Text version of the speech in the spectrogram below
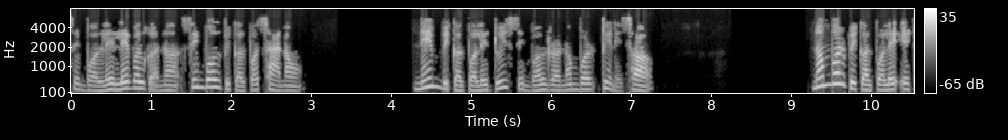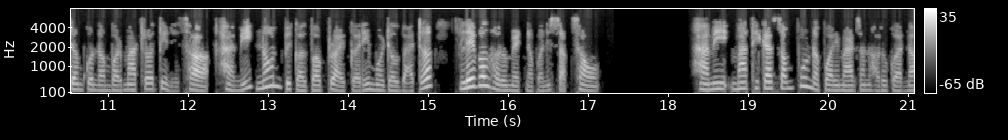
सिम्बलले लेबल गर्न सिम्बल विकल्प छानौं। नेम विकल्पले दुई सिम्बल र नम्बर दिनेछ। नम्बर विकल्पले एटमको नम्बर मात्र दिनेछ। हामी नोन विकल्प प्रयोग गरी मोडलबाट लेबलहरु मेट्न पनि सक्छौं। हामी माथिका सम्पूर्ण परिमार्जनहरु गर्न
